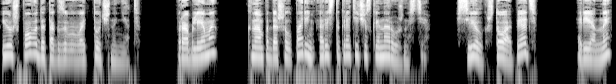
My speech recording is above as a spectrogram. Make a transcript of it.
И уж повода так завывать точно нет. Проблемы?» К нам подошел парень аристократической наружности. «Силк, что опять?» «Ренны?»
